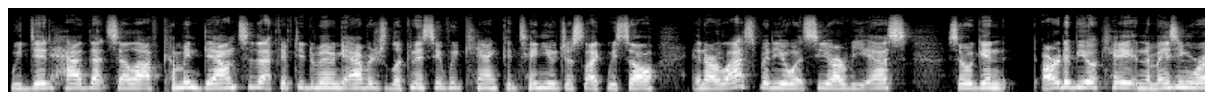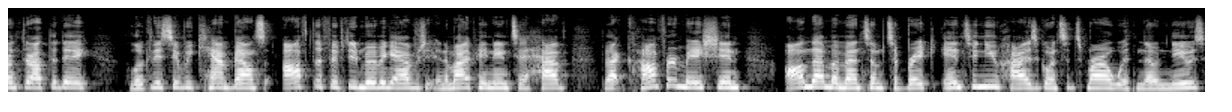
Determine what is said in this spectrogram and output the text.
we did have that sell off coming down to that 50 to moving average, looking to see if we can continue just like we saw in our last video at CRVS. So again, RWLK, an amazing run throughout the day. Looking to see if we can bounce off the 50 moving average, and in my opinion, to have that confirmation on that momentum to break into new highs going to tomorrow with no news.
